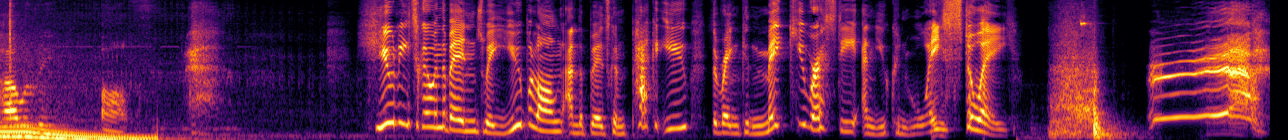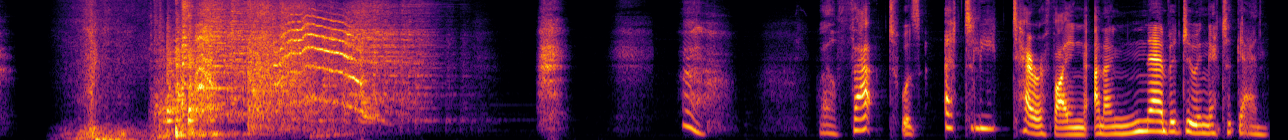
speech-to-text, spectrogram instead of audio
Powering off. You need to go in the bins where you belong, and the birds can peck at you, the rain can make you rusty, and you can waste away. Well, that was utterly terrifying, and I'm never doing it again.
